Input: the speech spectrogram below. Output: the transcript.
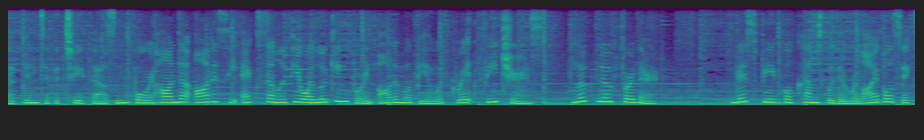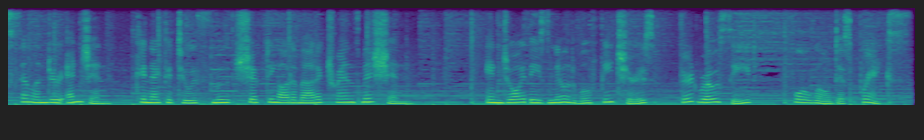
step into the 2004 Honda Odyssey EX-L if you are looking for an automobile with great features, look no further. This vehicle comes with a reliable six-cylinder engine, connected to a smooth shifting automatic transmission. Enjoy these notable features, third row seat, four-wheel disc brakes,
